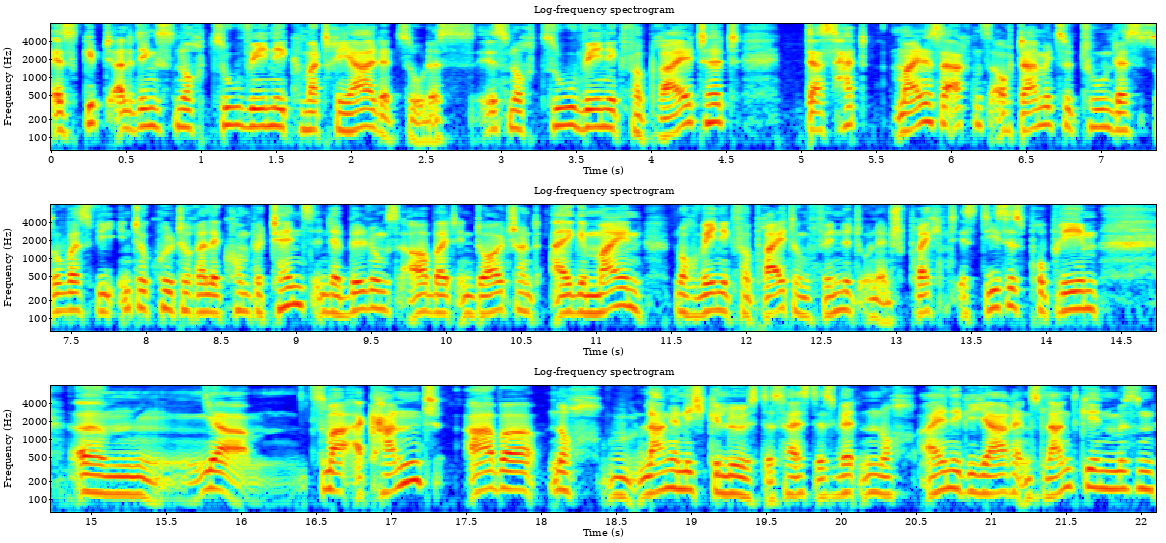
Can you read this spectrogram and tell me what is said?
Es gibt allerdings noch zu wenig Material dazu. Das ist noch zu wenig verbreitet das hat meines Erachtens auch damit zu tun, dass sowas wie interkulturelle Kompetenz in der Bildungsarbeit in Deutschland allgemein noch wenig Verbreitung findet und entsprechend ist dieses Problem ähm, ja zwar erkannt, aber noch lange nicht gelöst. Das heißt, es werden noch einige Jahre ins Land gehen müssen,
